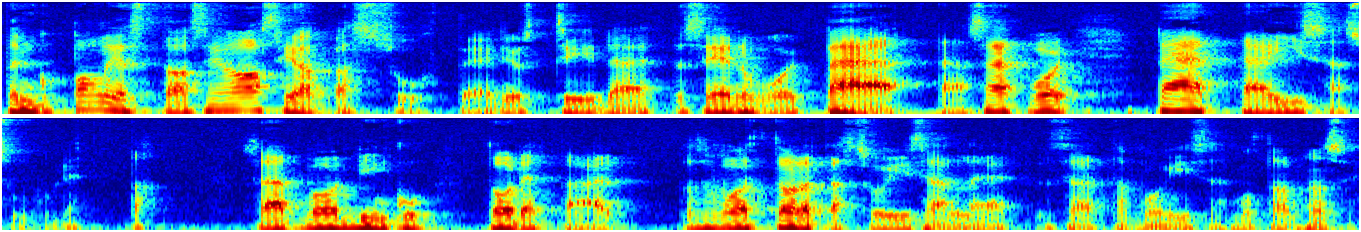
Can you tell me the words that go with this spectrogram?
niin kuin paljastaa se asiakassuhteen just siinä, että sen voi päättää. Sä et voi päättää isäsuhdetta. Sä et voi niin kuin todeta, että sä voit todeta sun isälle, että sä et mun isä, mutta onhan se.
